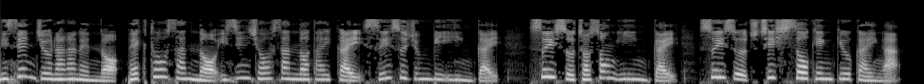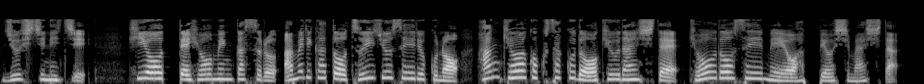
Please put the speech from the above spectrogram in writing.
2017年の北東山の偉人賞賛の大会スイス準備委員会、スイス貯村委員会、スイス土思想研究会が17日、日を追って表面化するアメリカと追従勢力の反共和国策動を求断して共同声明を発表しました。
